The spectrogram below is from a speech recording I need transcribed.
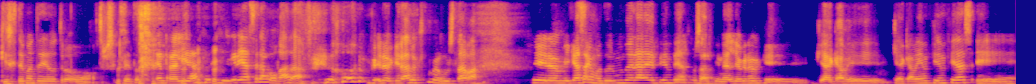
¿quieres que te cuente otro, otro secreto? En realidad, yo quería ser abogada, pero, pero que era lo que me gustaba. Pero en mi casa, como todo el mundo era de ciencias, pues al final yo creo que, que acabé, que acabé en ciencias. Eh,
